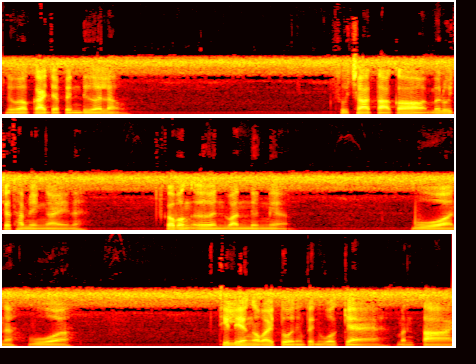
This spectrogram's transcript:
หรือว่าใกล้จะเป็นเดือนแล้ว สุชาตาก็ไม่รู้จะทำยังไงนะ ก็บังเอิญวันหนึ่งเนี่ย วัวนะวัว ที่เลี้ยงเอาไว้ตัวหนึ่งเป็นวัวแก่ มันตาย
